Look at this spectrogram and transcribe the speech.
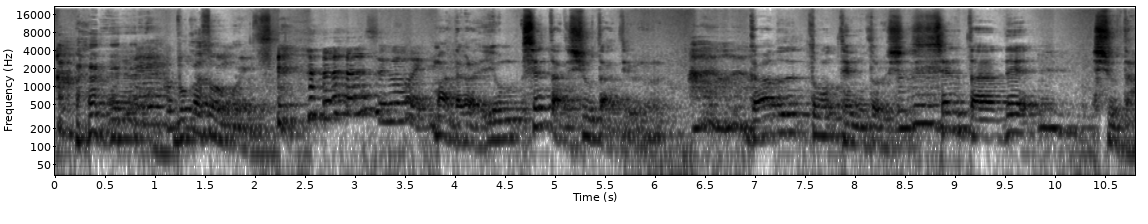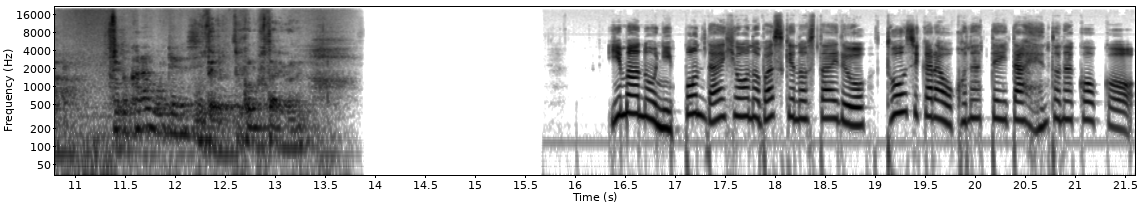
えー、僕はそう思います まあだからセンターでシューターっていうの、はいはいはい、ガードとも点も取るし、うん、センターでシューター、外からも打てるし。打てるってこの2人はね。今の日本代表のバスケのスタイルを当時から行っていたヘントナ高校。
